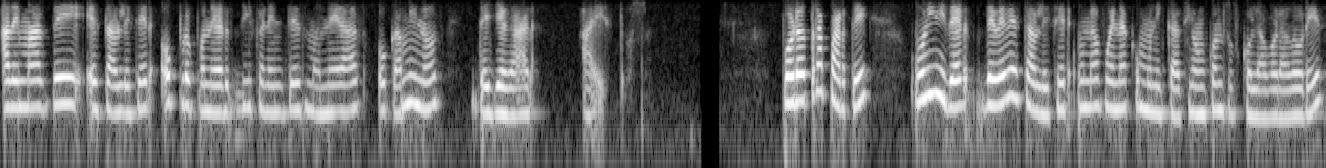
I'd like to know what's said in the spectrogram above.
además de establecer o proponer diferentes maneras o caminos de llegar a estos. Por otra parte, un líder debe de establecer una buena comunicación con sus colaboradores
